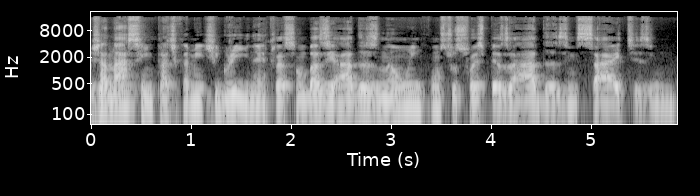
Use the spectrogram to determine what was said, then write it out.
já nascem praticamente green, né? Elas são baseadas não em construções pesadas, em sites, em,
